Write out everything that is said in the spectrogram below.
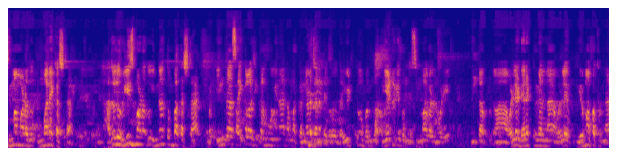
ಸಿನಿಮಾ ಮಾಡೋದು ತುಂಬಾನೇ ಕಷ್ಟ. ಅದರಲ್ಲೂ ರಿಲೀಸ್ ಮಾಡೋದು ಇನ್ನೂ ತುಂಬಾ ಕಷ್ಟ. ಬಟ್ ಇಂಥ ಸೈಕಲಾಜಿಕಲ್ ಮೂವಿನ ನಮ್ಮ ಕನ್ನಡ ಜನತೆಗಳು ದಯವಿಟ್ಟು ಬಂದು ಥಿಯೇಟರ್ಗೆ ಬಂದು ಸಿನಿಮಾಗಳು ನೋಡಿ, ಇಂಥ ಒಳ್ಳೆ ಒಳ್ಳೆ ಡೈರೆಕ್ಟರ್ಗಳನ್ನ ಒಳ್ಳೆ ನಿರ್ಮಾಪಕರನ್ನ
